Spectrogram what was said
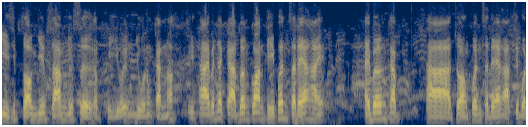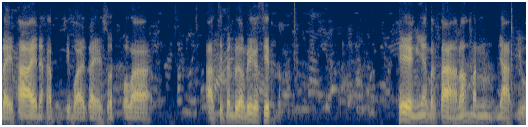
22 23ยูเซอร์ครับที่อยู่ยังอยู่นํกันเนาะสีถ่ายบรรยากาศเบื้องก้อนที่เพิ่นแสดงให้ ให้เบิ่งครับ ถ้าช่วงเพิ่นแสดงอาจสิบ่ได้ถ่ายนะครับ สิบ่ได้สด เพราะว่าอาจสิเป็นเรื่องลิขสิทธิ์เพลงอยังต่างๆเนาะมันยากอยู่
